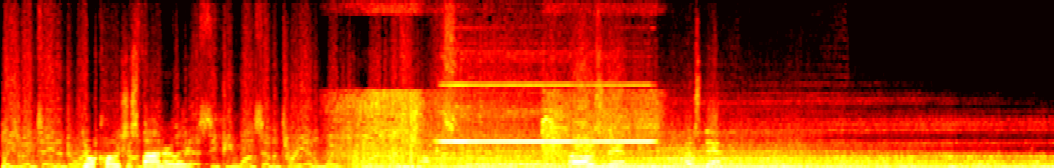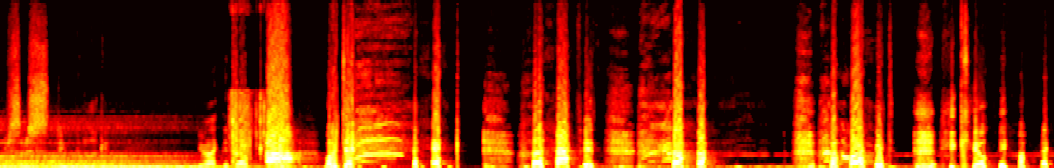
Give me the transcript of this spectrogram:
please maintain a direct Door closed just fine earlier. SCP-173 and wait for Oh snap! Oh snap! You're so stupid looking. You're like the dumb. Ah! What the heck? What happened? what? He killed me already?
